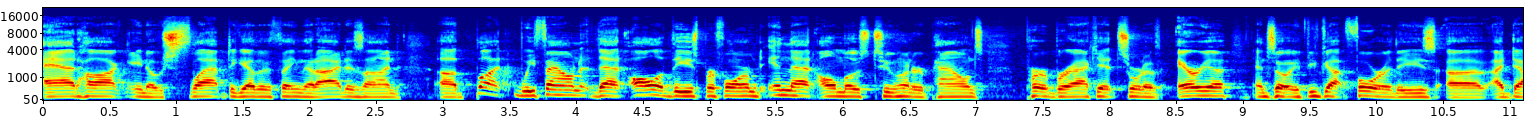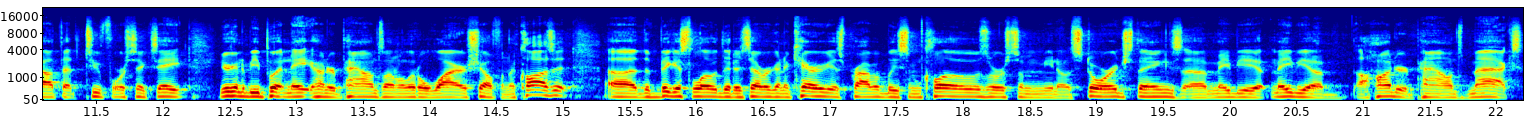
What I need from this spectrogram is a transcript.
ad hoc, you know, slap together thing that I designed. Uh, but we found that all of these performed in that almost 200 pounds per bracket sort of area. And so if you've got four of these, uh, I doubt that two, four, six, eight, you're gonna be putting 800 pounds on a little wire shelf in the closet. Uh, the biggest load that it's ever gonna carry is probably some clothes or some you know storage things, uh, maybe, maybe a 100 pounds max.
